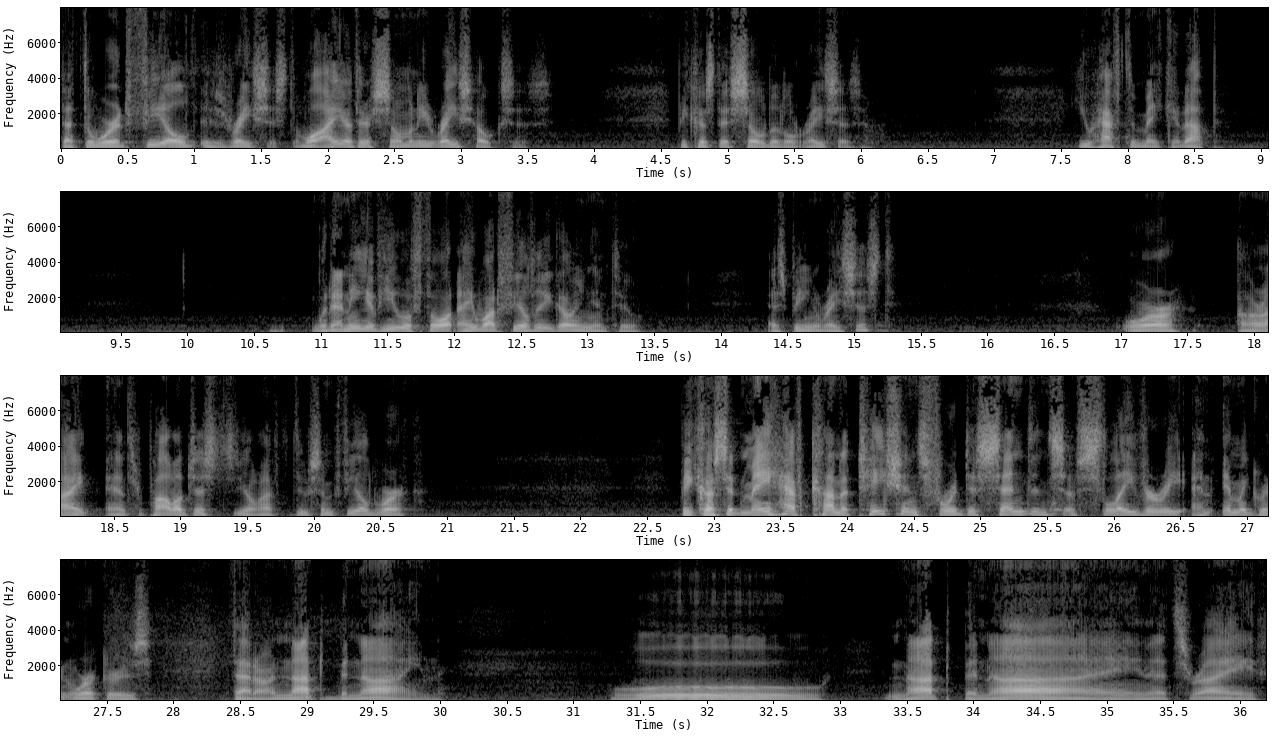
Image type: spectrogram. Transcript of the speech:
that the word field is racist. Why are there so many race hoaxes? Because there's so little racism. You have to make it up. Would any of you have thought, hey, what field are you going into? As being racist? Or, all right, anthropologists, you'll have to do some field work. Because it may have connotations for descendants of slavery and immigrant workers that are not benign. Ooh, not benign. That's right.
